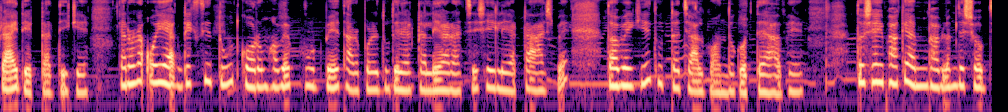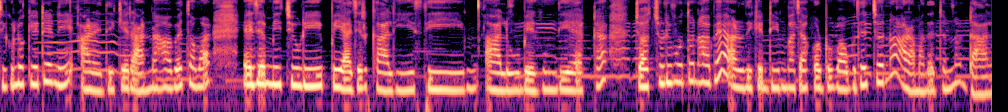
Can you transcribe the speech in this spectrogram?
প্রায় দেড়টার দিকে। কেননা ওই এক ডেক্সি দুধ গরম হবে, ফুটবে, তারপরে দুধের একটা লেয়ার আছে, সেই লেয়ারটা আসবে। তবে গিয়ে দুধটা চাল বন্ধ করতে হবে। তো সেই ফাঁকে আমি ভাবলাম যে সবজিগুলো কেটে নিই। আর এদিকে রান্না হবে তোমার এই যে মিচুড়ি পেঁয়াজের কালি, সিম, আলু, বেগুন দিয়ে একটা চচ্চড়ি মতন হবে। আর ওদিকে ডিম ভাজা করব বাবুদের জন্য আর আমাদের জন্য ডাল।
